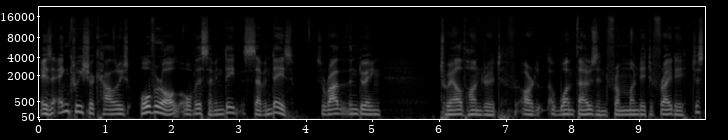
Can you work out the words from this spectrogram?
is increase your calories overall over the seven, day, seven days. So rather than doing 1200 or 1000 from Monday to Friday, just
